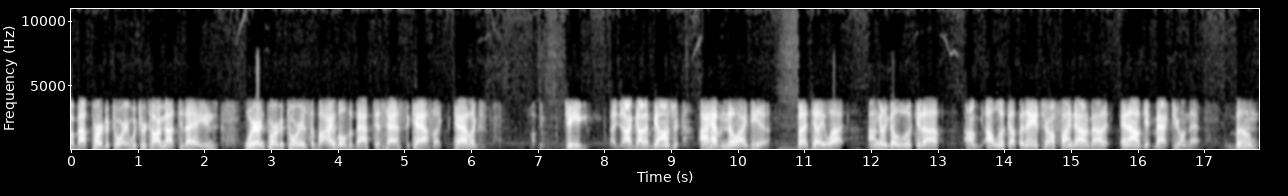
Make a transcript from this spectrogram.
about purgatory, which we're talking about today, and where in purgatory is the Bible? The Baptist asks the Catholic. The Catholics, gee, I, I got to be honest with you, I have no idea. But I tell you what, I'm going to go look it up. I'll, I'll look up an answer. I'll find out about it, and I'll get back to you on that. Boom,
